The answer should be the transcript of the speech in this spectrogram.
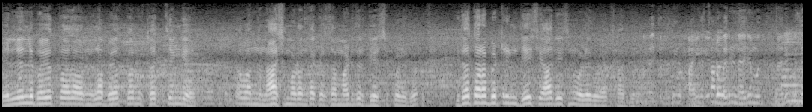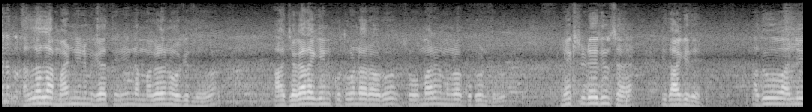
ಎಲ್ಲೆಲ್ಲಿ ಭಯೋತ್ಪಾದ ಅವ್ರನ್ನೆಲ್ಲ ಭಯೋತ್ಪಾದನೆ ಸ್ವಚ್ಛಂಗೆ ಒಂದು ನಾಶ ಮಾಡುವಂಥ ಕೆಲಸ ಮಾಡಿದ್ರೆ ದೇಶಕ್ಕೆ ಒಳ್ಳೇದು. ಇದೇ ಥರ ಬಿಟ್ಟರೆ ಇನ್ನು ದೇಶ ಯಾವ ದೇಶನೂ ಒಳ್ಳೇದು ಹೋಗಕ್ಕೆ ಸಾಧ್ಯ ಇಲ್ಲ. ಪಾಕಿಸ್ತಾನ ಬರೀ ನರಿ ಮುದ್ದೆ ನರಿ ಮುದ್ದೆನ ತೋರಿಸ್ ಅಲ್ಲಲ್ಲ ಮಣ್ಣಿ ನಿಮ್ಗೆ ಹೇಳ್ತೀನಿ ನಮ್ಮ ಮಗಳನ್ನು ಹೋಗಿದ್ಲು. ಆ ಜಗದಾಗ ಏನು ಕೂತ್ಕೊಂಡಾರ ಅವರು ಸೋಮವಾರ ಮಂಗಳವಾರ ಕೂತ್ಕೊಂಡಿದ್ರು ನೆಕ್ಸ್ಟ್ ಡೇ ದಿವಸ ಇದಾಗಿದೆ. ಅದು ಅಲ್ಲಿ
